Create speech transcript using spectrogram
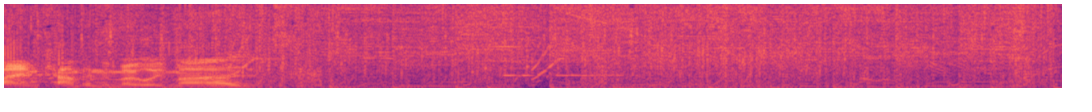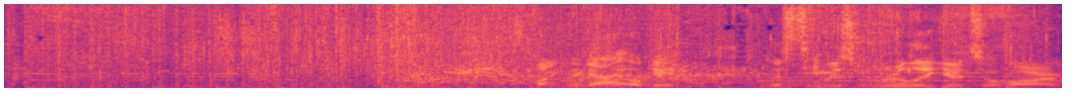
I am camping them out like mad. Find the guy. Okay. This team is really good so far.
